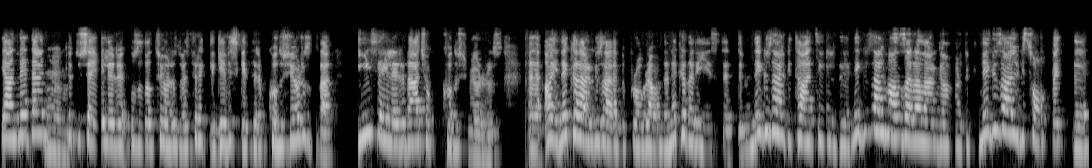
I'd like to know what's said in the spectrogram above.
Yani neden Hmm, kötü şeyleri uzatıyoruz ve sürekli geviş getirip konuşuyoruz da iyi şeyleri daha çok konuşmuyoruz. E, ay ne kadar güzel bir programda, ne kadar iyi hissettim, ne güzel bir tatildi, ne güzel manzaralar gördük, ne güzel bir sohbetti.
